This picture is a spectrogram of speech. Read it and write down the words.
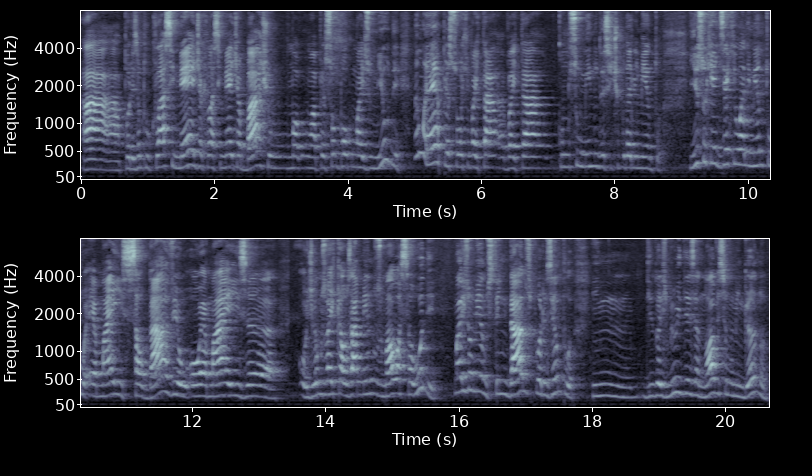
A, por exemplo, classe média, classe média baixa, uma, uma pessoa um pouco mais humilde, não é a pessoa que vai estar tá, vai tá consumindo desse tipo de alimento. Isso quer dizer que o alimento é mais saudável ou é mais, uh, ou digamos, vai causar menos mal à saúde? Mais ou menos. Tem dados, por exemplo, em, de 2019, se eu não me engano,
